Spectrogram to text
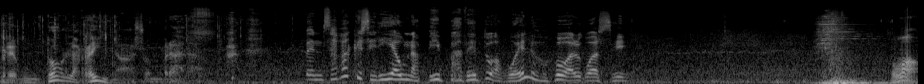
Preguntó la reina asombrada. Pensaba que sería una pipa de tu abuelo o algo así. Toma.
